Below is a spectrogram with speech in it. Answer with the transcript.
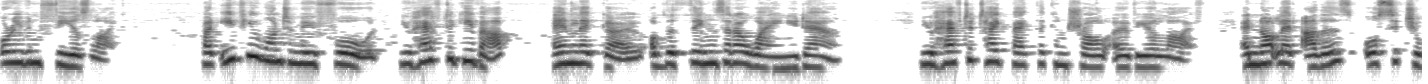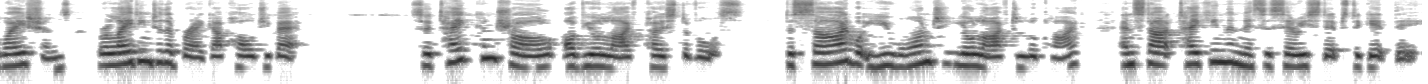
or even feels like. But if you want to move forward, you have to give up and let go of the things that are weighing you down. You have to take back the control over your life and not let others or situations relating to the breakup hold you back. So take control of your life post divorce. Decide what you want your life to look like and start taking the necessary steps to get there.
